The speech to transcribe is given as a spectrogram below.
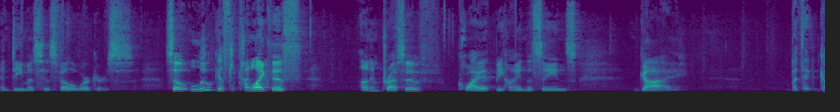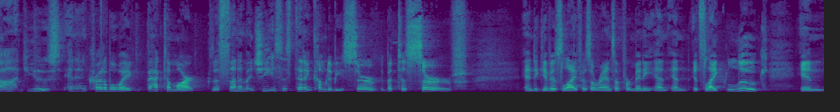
and Demas, his fellow workers. So Luke is kind of like this unimpressive, quiet, behind the scenes guy, but that God used in an incredible way. Back to Mark, the Son of Jesus didn't come to be served, but to serve and to give his life as a ransom for many. And, and it's like Luke, in,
